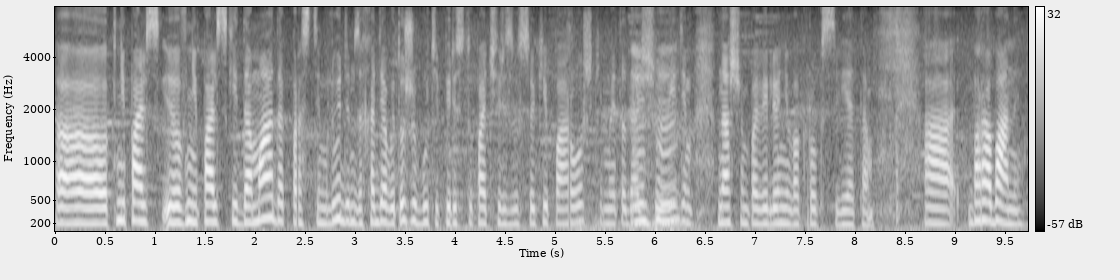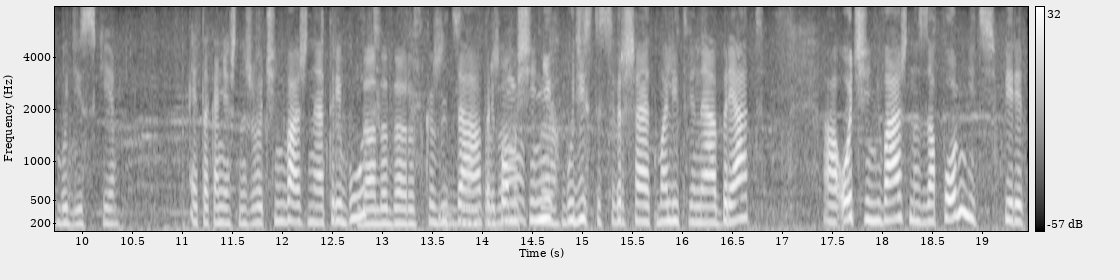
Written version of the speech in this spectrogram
к непальск... в непальский дом дома, да, к простым людям. Заходя, вы тоже будете переступать через высокие порожки. Мы это дальше угу. увидим в нашем павильоне «Вокруг света». А, барабаны буддийские. Это, конечно же, очень важный атрибут. Да, да, да, расскажите. Да, нам, при помощи них буддисты совершают молитвенный обряд – очень важно запомнить перед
